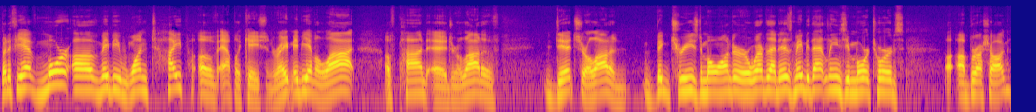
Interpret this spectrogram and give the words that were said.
But if you have more of maybe one type of application, right? Maybe you have a lot of pond edge or a lot of ditch or a lot of big trees to mow under or whatever that is, maybe that leans you more towards a brush hog.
